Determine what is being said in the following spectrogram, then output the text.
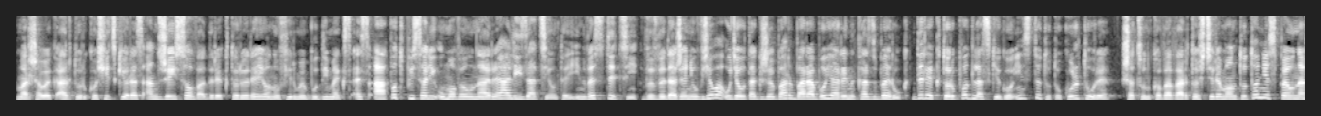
Marszałek Artur Kosicki oraz Andrzej Sowa, dyrektor rejonu firmy Budimex SA, podpisali umowę na realizację tej inwestycji. W wydarzeniu wzięła udział także Barbara Bojarynka-Zberuk, dyrektor Podlaskiego Instytutu Kultury. Szacunkowa wartość remontu to niespełna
